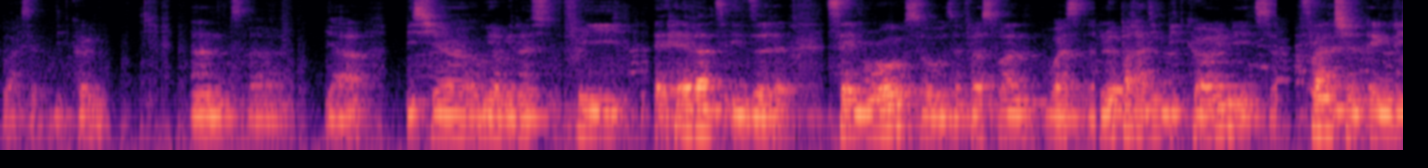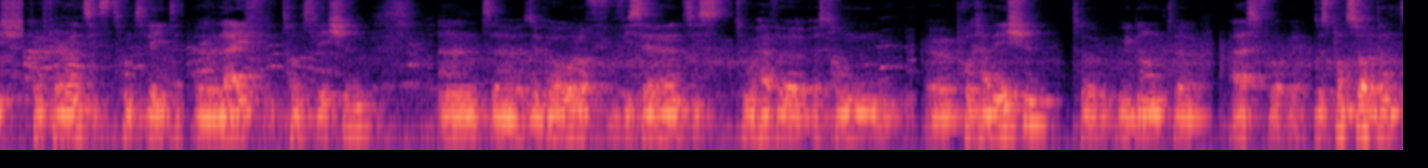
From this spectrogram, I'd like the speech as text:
to accept Bitcoin. And uh, yeah, this year we organized three events in the same row. So the first one was Le Paradigme Bitcoin. It's a French and English conference. It's translated uh, live translation. And uh, the goal of this event is to have a, a strong uh, programmation. So we don't uh, ask for the sponsor don't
